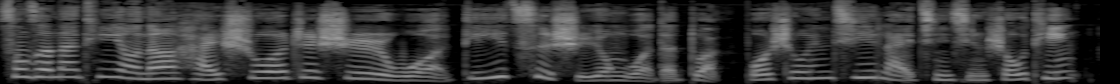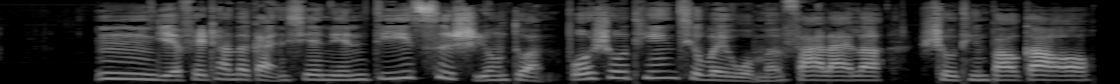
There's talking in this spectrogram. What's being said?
宋泽南听友呢还说，这是我第一次使用我的短波收音机来进行收听。嗯，也非常的感谢您第一次使用短波收听就为我们发来了收听报告哦。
